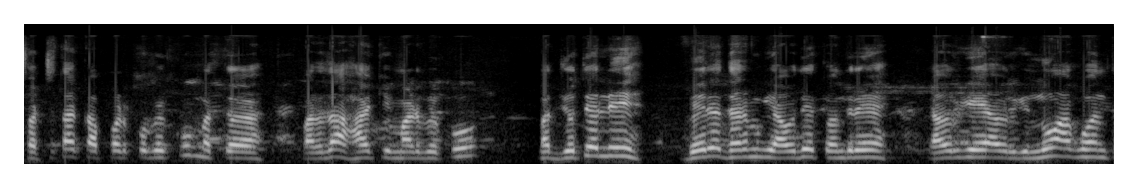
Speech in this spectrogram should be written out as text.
ಸ್ವಚ್ಛತಾ ಕಾಪಾಡ್ಕೋಬೇಕು ಮತ್ತು ಪರದ ಹಾಕಿ ಮಾಡಬೇಕು. ಮತ್ತು ಜೊತೆಯಲ್ಲಿ ಬೇರೆ ಧರ್ಮಕ್ಕೆ ಯಾವುದೇ ತೊಂದರೆ ಅವ್ರಿಗೆ ಅವ್ರಿಗೆ ಆಗುವಂಥ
